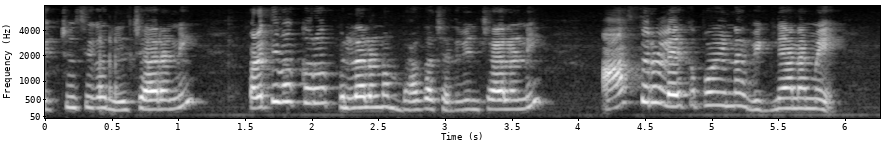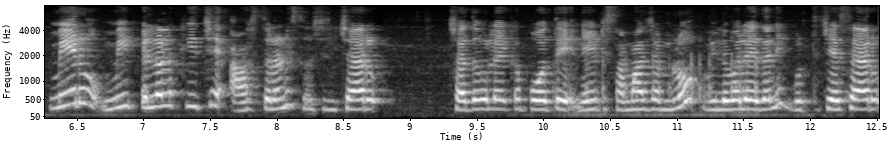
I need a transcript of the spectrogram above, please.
దిక్చూసిగా నిలిచారని ప్రతి ఒక్కరూ పిల్లలను బాగా చదివించాలని ఆస్తులు లేకపోయినా విజ్ఞానమే మీరు మీ పిల్లలకి ఇచ్చే ఆస్తులని సూచించారు. చదువు లేకపోతే నేటి సమాజంలో విలువ లేదని గుర్తు చేశారు.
